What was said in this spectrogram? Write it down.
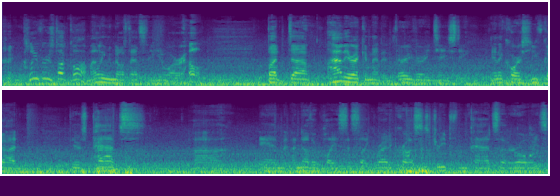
cleavers.com. I don't even know if that's the URL. But uh, highly recommended. Very, very tasty. And of course, you've got, there's Pat's uh, and another place that's like right across the street from Pat's that are always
